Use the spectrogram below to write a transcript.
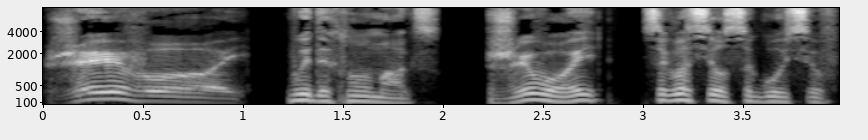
«Живой», — выдохнул Макс. «Живой», — согласился Гусев.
